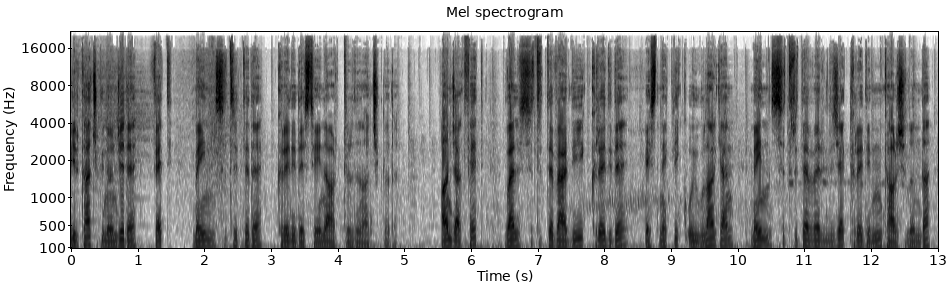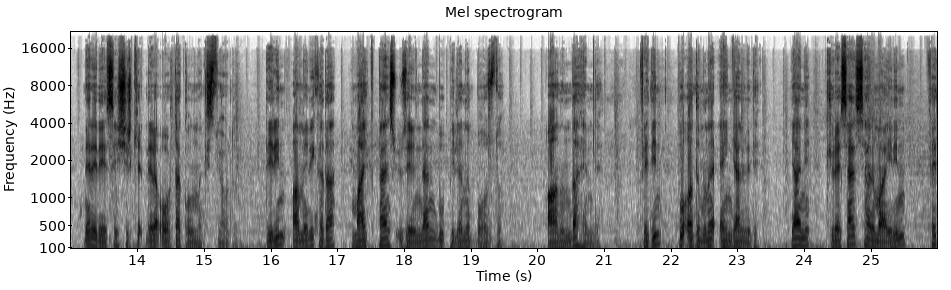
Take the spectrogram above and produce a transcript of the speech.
Birkaç gün önce de FED, Main Street'te de kredi desteğini arttırdığını açıkladı. Ancak FED, Wall Street'te verdiği kredide esneklik uygularken Main Street'e verilecek kredinin karşılığında neredeyse şirketlere ortak olmak istiyordu. Derin Amerika'da Mike Pence üzerinden bu planı bozdu. Anında hem de. Fed'in bu adımını engelledi. Yani küresel sermayenin Fed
